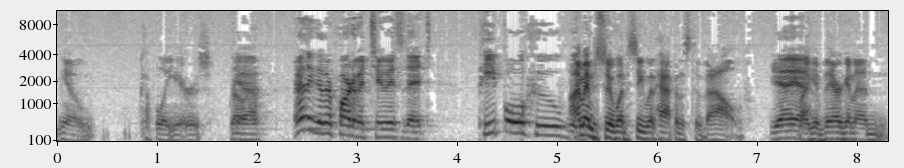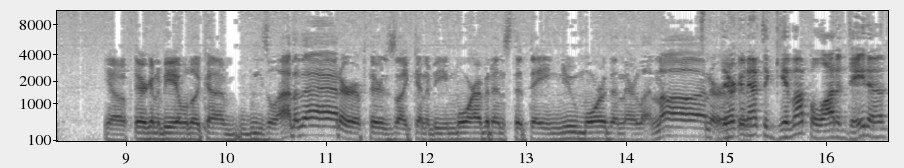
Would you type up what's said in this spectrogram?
you know couple of years. probably. yeah, and I think the other part of it too is that people who I'm interested to see what happens to Valve. yeah yeah Like if they're gonna, you know, if they're gonna be able to kind of weasel out of that, or if there's like gonna be more evidence that they knew more than they're letting on, or they're going to it- have to give up a lot of data.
